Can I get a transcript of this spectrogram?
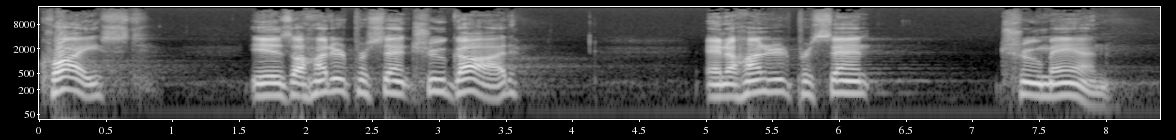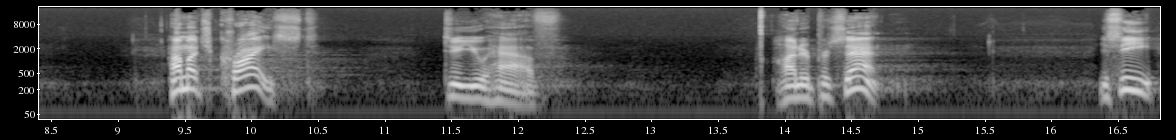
Christ is 100% true God and 100% true man. How much Christ do you have? 100%. You see,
